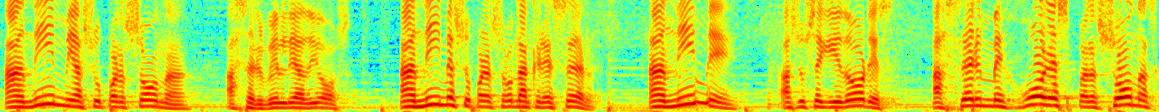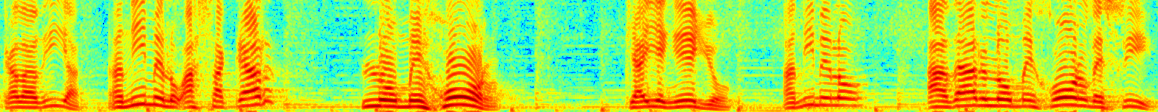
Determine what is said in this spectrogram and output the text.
anime a su persona a servirle a Dios. Anime a su persona a crecer. Anime a sus seguidores a ser mejores personas cada día. Anímelo a sacar lo mejor que hay en ello. Anímelo a dar lo mejor de sí.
